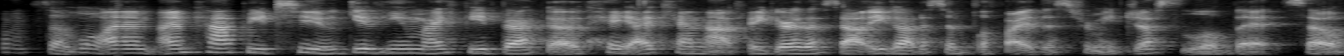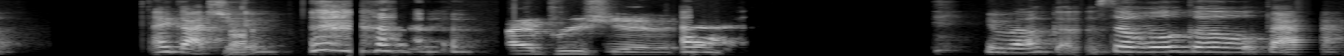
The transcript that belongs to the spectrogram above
Awesome. Well, I'm I'm happy to give you my feedback of, hey, I cannot figure this out. You got to simplify this for me just a little bit. So I got you. I appreciate it. Uh, you're welcome. So we'll go back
